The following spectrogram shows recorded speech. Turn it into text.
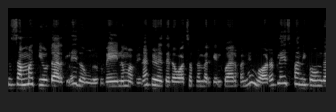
ஸோ செம்ம க்யூட்டாக இருக்குல்ல இது உங்களுக்கு வேணும் அப்படின்னா கீழே தெரிய வாட்ஸ்அப் நம்பருக்கு என்கொயர் பண்ணி உங்கள் ஆர்டர் பிளேஸ் பண்ணிக்கோங்க.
